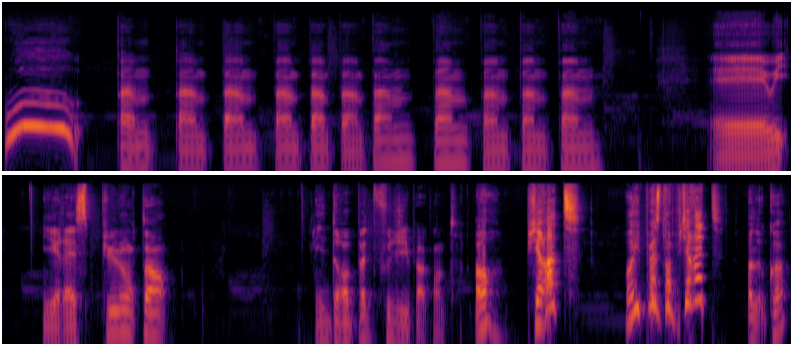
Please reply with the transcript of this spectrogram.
Wouh. Pam pam pam pam pam pam pam pam pam pam pam. Et oui, il reste plus longtemps. Il drop pas de Fuji par contre. Oh, pirate? Oh, il passe dans pirate? Oh, quoi?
